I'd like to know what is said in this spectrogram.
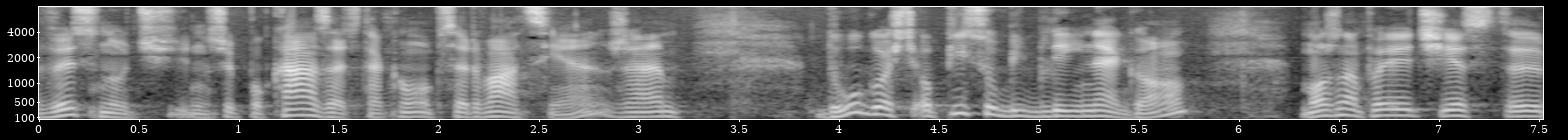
wysnuć, znaczy pokazać taką obserwację, że długość opisu biblijnego, można powiedzieć, jest y,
